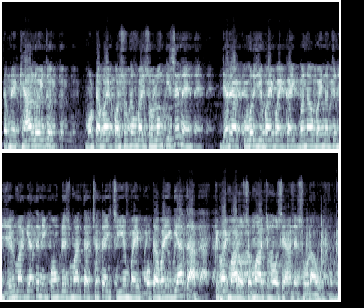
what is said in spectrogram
તમને ખ્યાલ હોય તો મોટાભાઈ પરસોત્તમભાઈ સોલંકી છે ને, જ્યારે આ કુંવરજીભાઈ ભાઈ કંઈક બનાવ બન્યો છે જેલમાં ગયા હતા ને કોંગ્રેસમાં હતા છતાંય સીએમ ભાઈ મોટાભાઈ ગયા હતા કે ભાઈ મારો સમાજનો છે, આને છોડાવો તમે.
